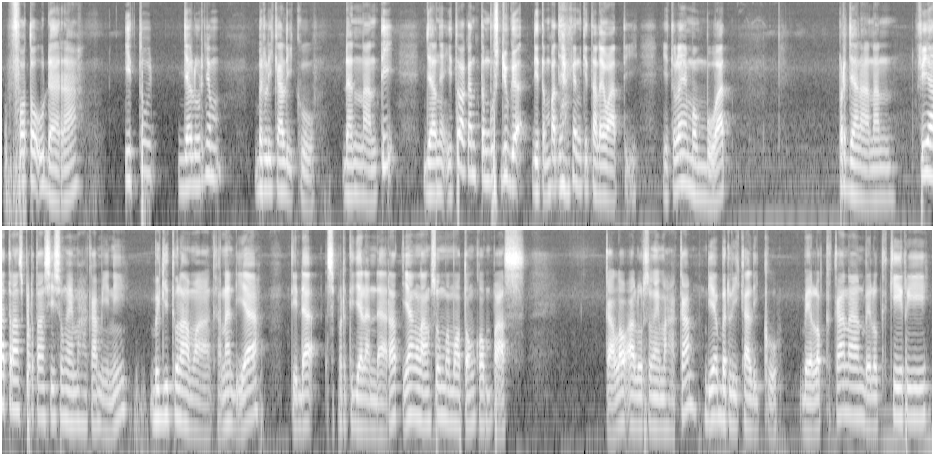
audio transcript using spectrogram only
foto udara itu jalurnya berlika-liku dan nanti jalannya itu akan tembus juga di tempat yang akan kita lewati. Itulah yang membuat perjalanan via transportasi Sungai Mahakam ini begitu lama karena dia tidak seperti jalan darat yang langsung memotong kompas. Kalau alur Sungai Mahakam, dia berlika-liku. Belok ke kanan, belok ke kiri,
